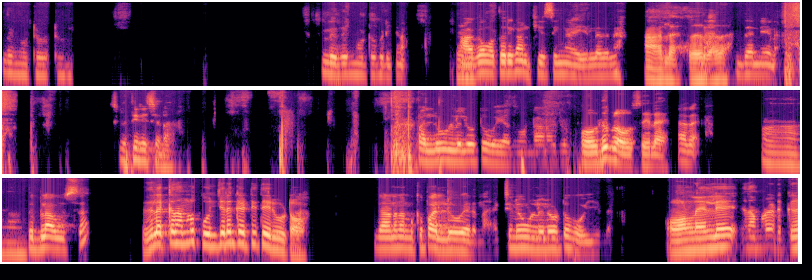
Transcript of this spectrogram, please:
ഇത് ഇങ്ങോട്ട് വിട്ടു? ഇത് ഇങ്ങോട്ട് പിടിക്കണം. ആകെ മൊത്തം ഒരു കൺഫ്യൂസിങ് ആയി അല്ലേ തന്നെയാണ്. തിരിച്ചടാ. പല്ലു ഉള്ളിലോട്ട് പോയി അതുകൊണ്ടാണ് ഒരു ഇത് ബ്ലൗസ് അല്ലേ അതെ. ഇത് ബ്ലൗസ് ഇതിലൊക്കെ നമ്മൾ കുഞ്ചലം കെട്ടി തരൂ കേട്ടോ ഇതാണ് നമുക്ക് പല്ലു വരുന്നത്. ആക്ച്വലി ഉള്ളിലോട്ട് പോയി ഇത്. ഓൺലൈനിൽ നമ്മൾ എടുക്കുക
